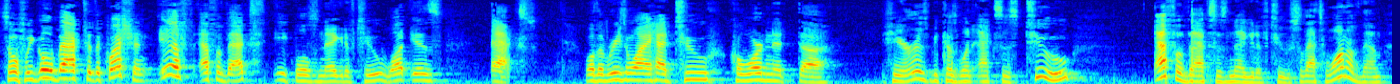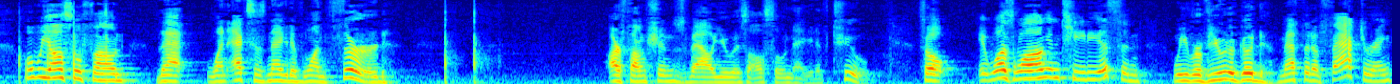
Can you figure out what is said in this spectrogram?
So if we go back to the question, if f of x equals negative 2, what is x? Well, the reason why I had two coordinate uh, here is because when x is 2, f of x is negative 2. So that's one of them. Well, we also found that when x is negative 1 third, our function's value is also negative 2. So it was long and tedious, and we reviewed a good method of factoring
